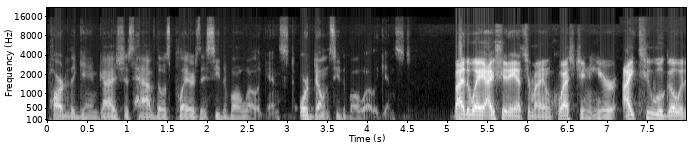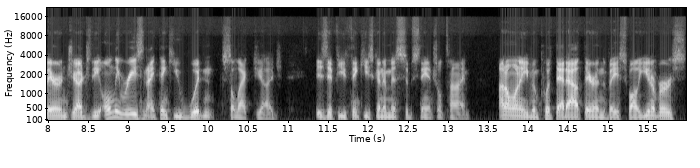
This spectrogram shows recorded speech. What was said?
part of the game. Guys just have those players they see the ball well against or don't see the ball well against. By the way, I should answer my own question here. I too will go with Aaron Judge. The only reason I think you wouldn't select Judge is if you think he's going to miss substantial time. I don't want to even put that out there in the baseball universe.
